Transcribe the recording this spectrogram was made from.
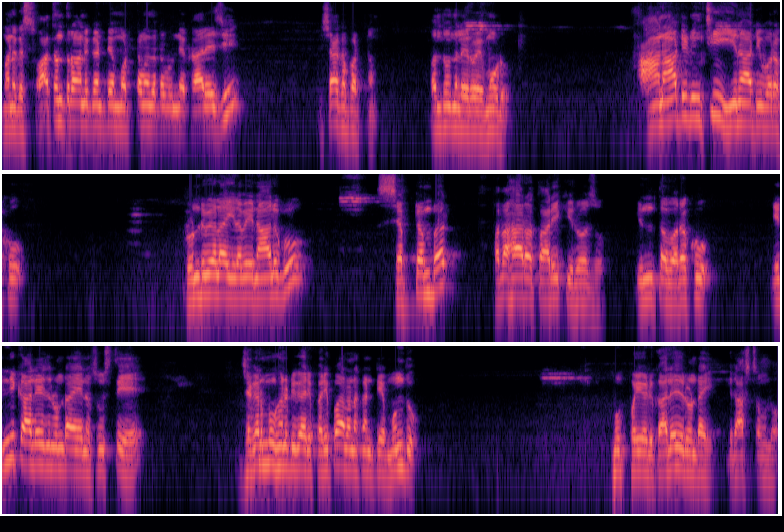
మనకు స్వాతంత్రానికంటే మొట్టమొదట ఉండే కాలేజీ విశాఖపట్నం పంతొమ్మిది వందల ఇరవై మూడు. ఆనాటి నుంచి ఈనాటి వరకు రెండు వేల ఇరవై నాలుగు సెప్టెంబర్ పదహారో తారీఖు ఈరోజు. ఇంతవరకు ఎన్ని కాలేజీలు ఉన్నాయని చూస్తే జగన్మోహన్ రెడ్డి గారి పరిపాలన కంటే ముందు ముప్పై ఏడు కాలేజీలు ఉన్నాయి ఈ రాష్ట్రంలో.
